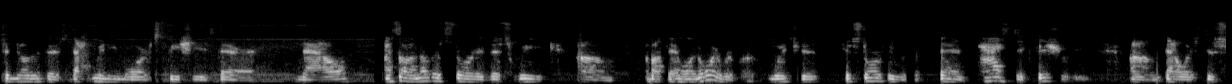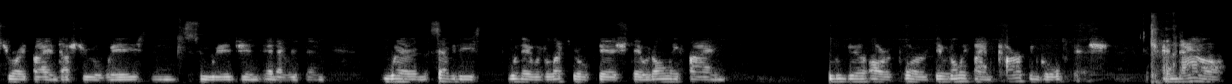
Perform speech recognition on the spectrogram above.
to know that there's that many more species there now. I saw another story this week um, about the Illinois River, which is, historically was a fantastic fishery um, that was destroyed by industrial waste and sewage and, and everything. Where in the 70s, when they would electrofish, they would only find bluegill or, or they would only find carp and goldfish. And now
